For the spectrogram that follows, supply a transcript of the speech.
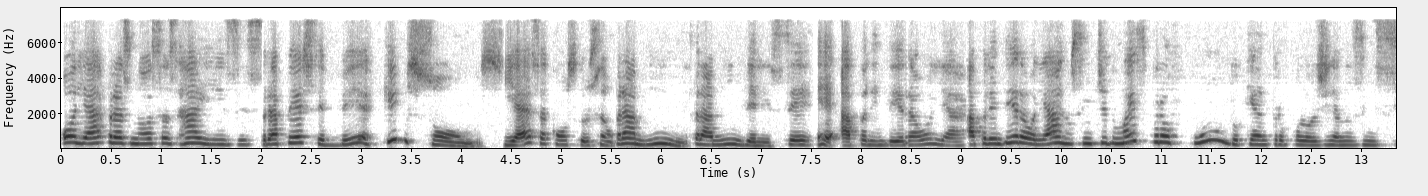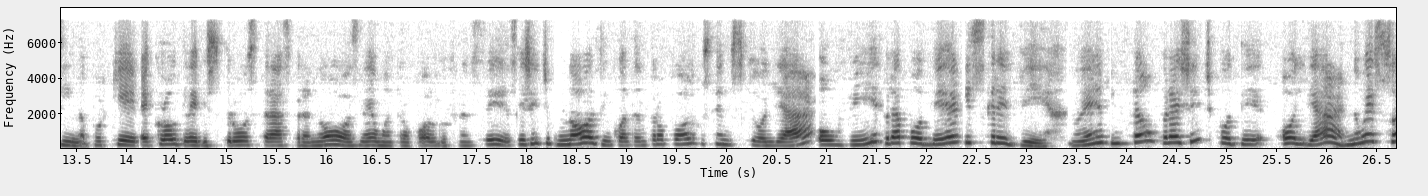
olhar para as nossas raízes, para perceber quem somos. E essa construção, para mim, para mim envelhecer é aprender a olhar. Aprender a olhar no sentido mais profundo que a antropologia nos ensina, porque é Claude Lévi-Strauss traz para nós, né, um antropólogo francês, que a gente, nós enquanto antropólogos temos que olhar, ouvir para poder escrever, não é? Então, para a gente poder olhar, não é só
